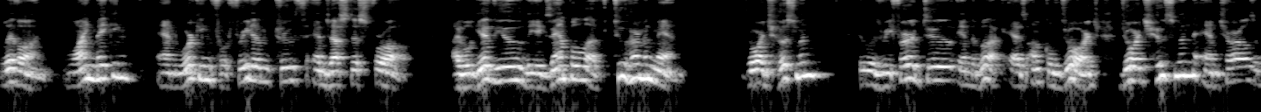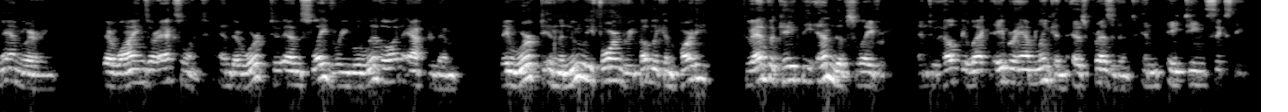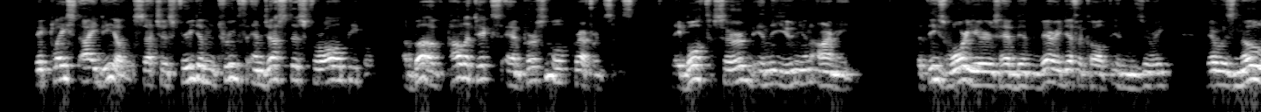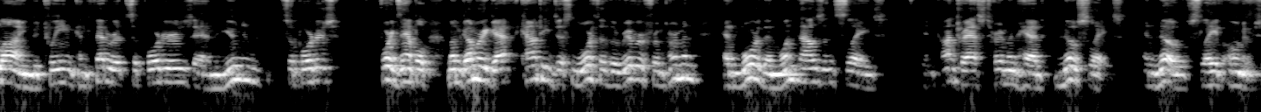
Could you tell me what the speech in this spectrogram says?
live on winemaking and working for freedom, truth, and justice for all. I will give you the example of two Hermann men George Husmann, who was referred to in the book as Uncle George, George Husmann and Charles Manwaring. Their wines are excellent, and their work to end slavery will live on after them. They worked in the newly formed Republican Party to advocate the end of slavery and to help elect Abraham Lincoln as president in 1860. They placed ideals such as freedom, truth, and justice for all people above politics and personal preferences. They both served in the Union Army. But these war years have been very difficult in Missouri. There was no line between Confederate supporters and Union supporters. For example, Montgomery County, just north of the river from Hermann, had more than 1,000 slaves. In contrast, Hermann had no slaves and no slave owners.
